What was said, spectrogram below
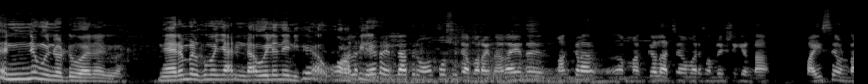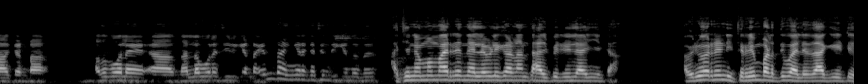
തന്നെ മുന്നോട്ട് പോകാനാണ് നേരം വെളുക്കുമ്പോൾ ഞാൻ ഉണ്ടാവില്ലെന്ന് എനിക്ക് ഉറപ്പില്ല. എല്ലാത്തിനും ഓപ്പോസിറ്റാ പറയുന്നത്. അതായത് മക്കളെ മക്കൾ അച്ഛനമ്മമാരെ സംരക്ഷിക്കേണ്ട പൈസ ഉണ്ടാക്കണ്ട അതുപോലെ നല്ലപോലെ ജീവിക്കേണ്ട. എന്താ ഇങ്ങനെയൊക്കെ ചിന്തിക്കുന്നത്? അച്ഛനമ്മമാരുടെ നിലവിളി കാണാൻ താല്പര്യമില്ലാഞ്ഞിട്ടാണ് അവർ പറഞ്ഞാൽ ഇത്രയും പടത്ത് വലുതാക്കിയിട്ട്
